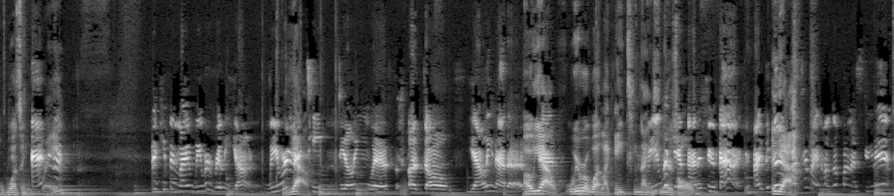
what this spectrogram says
wasn't great. Uh, but keep in mind, we were really young. We were Yeah. the teen dealing with adults yelling at us. Oh yeah, we were what like 18, 19 would years give old. attitude back. I think Yeah. one time I hung up on a student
